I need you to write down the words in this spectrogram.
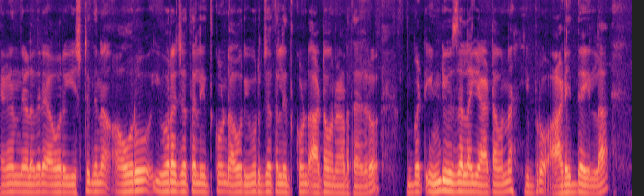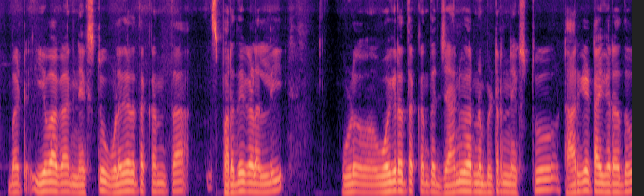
ಯಾಕಂತ ಹೇಳಿದ್ರೆ ಅವರು ಇಷ್ಟು ದಿನ ಅವರು ಇವರ ಜೊತೆಲಿ ಇದ್ಕೊಂಡು ಅವ್ರು ಇವ್ರ ಜೊತೆಲಿ ಇದ್ಕೊಂಡು ಆಟವನ್ನು ಆಡ್ತಾಯಿದ್ರು ಬಟ್ ಇಂಡಿವಿಜುವಲ್ ಆಗಿ ಆಟವನ್ನು ಇಬ್ಬರು ಆಡಿದ್ದೇ ಇಲ್ಲ. ಬಟ್ ಇವಾಗ ನೆಕ್ಸ್ಟು ಉಳಿದಿರತಕ್ಕಂಥ ಸ್ಪರ್ಧೆಗಳಲ್ಲಿ ಉಳು ಹೋಗಿರತಕ್ಕಂಥ ಜಾನ್ವಿಯರ್ನ ಬಿಟ್ಟರೆ ನೆಕ್ಸ್ಟು ಟಾರ್ಗೆಟ್ ಆಗಿರೋದು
